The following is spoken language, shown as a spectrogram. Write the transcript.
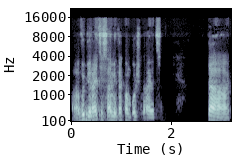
Выбирайте сами, как вам больше нравится. Так,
